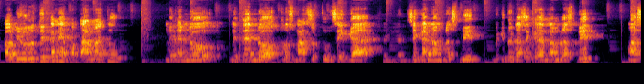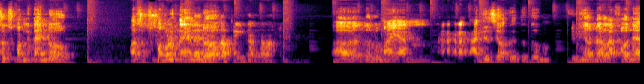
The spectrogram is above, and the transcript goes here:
Kalau diurutin kan yang pertama itu Iya. Nintendo, Nintendo terus masuk tuh Sega, Sega. Sega 16 bit. Begitu udah Sega 16 bit, masuk Super Nintendo. Masuk Super, Nintendo, tapi nggak ngalamin. eh, itu lumayan anak-anak tajir sih waktu itu tuh. Ininya udah levelnya,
